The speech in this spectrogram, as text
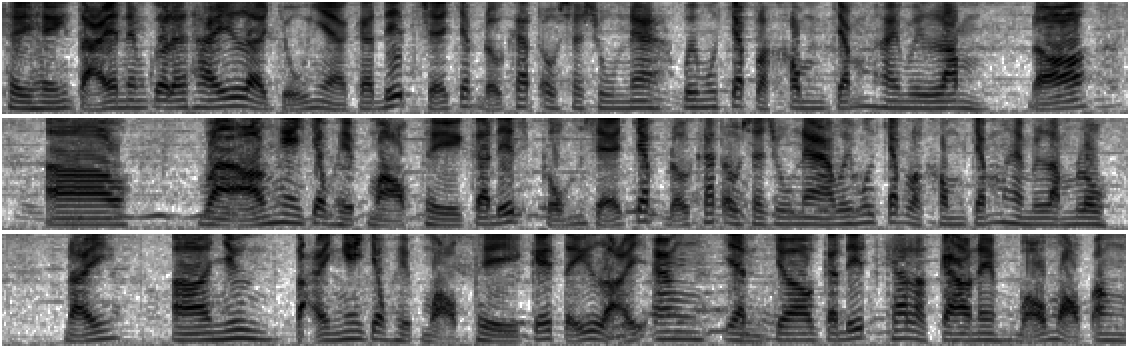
thì hiện tại anh em có thể thấy là chủ nhà Cadiz sẽ chấp đội khách Osasuna với mức chấp là 0.25 đó à, và ở ngay trong hiệp 1 thì Cadiz cũng sẽ chấp đội khách Osasuna với mức chấp là 0.25 luôn. Đấy à, nhưng tại ngay trong hiệp 1 thì cái tỷ lệ ăn dành cho Cadiz khá là cao anh em. Bỏ một ăn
